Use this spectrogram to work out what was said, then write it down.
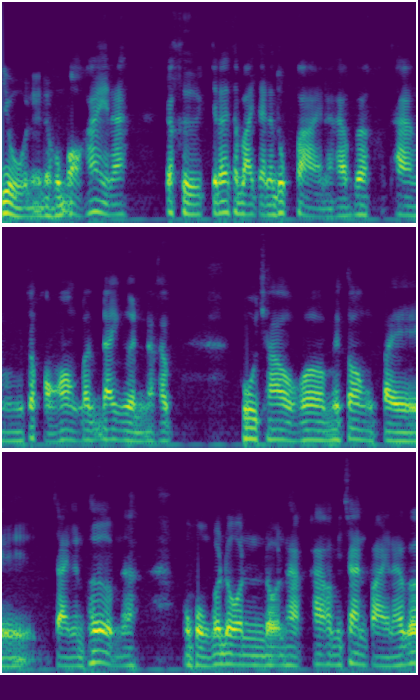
อยู่เนี่ยเดี๋ยวผมออกให้นะ ก็คือจะได้สบายใจกันทุกฝ่ายนะครับก็ทางเจ้าของห้องก็ได้เงินนะครับ ผู้เช่าก็ไม่ต้องไปจ่ายเงินเพิ่มนะของผมก็โดนโดนหักค่าคอมมิชชั่นไปนะก็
